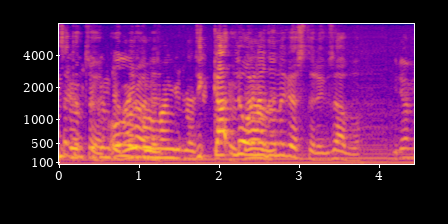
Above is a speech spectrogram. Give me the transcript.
Sıkıntı, yok. Olur Ayıp öyle. olman güzel. Dikkatli sıkıntı yok. Devam oynadığını gösteriyor güzel bu. Biliyorum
